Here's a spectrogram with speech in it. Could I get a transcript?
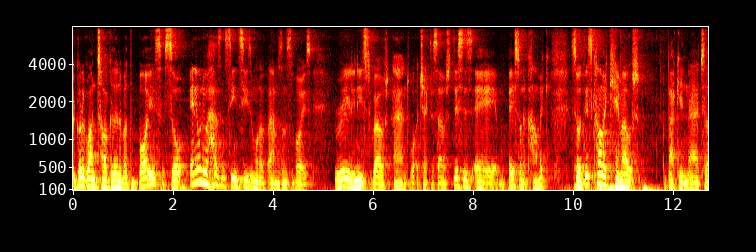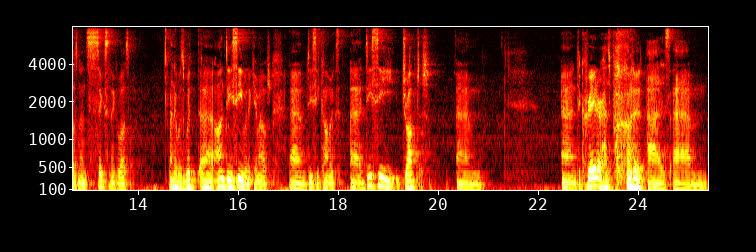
I'm to go and talk then about the boys. So anyone who hasn't seen season one of Amazon's The Boys really needs to go out and what, check this out. This is a based on a comic. So this comic came out back in uh, 2006, I think it was, and it was with uh, on DC when it came out. Um, DC Comics. Uh, DC dropped it, um, and the creator has put it as um,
